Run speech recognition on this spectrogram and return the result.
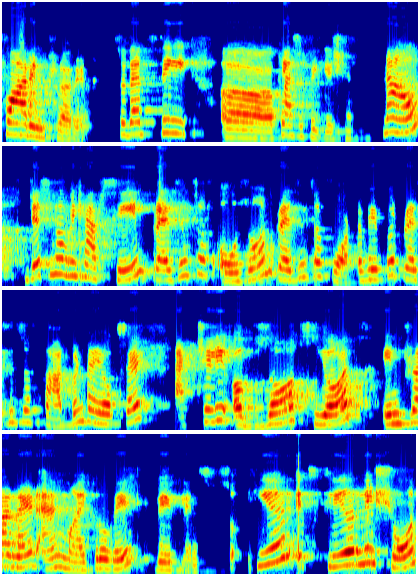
far infrared. So that's the uh, classification. Now, just now we have seen presence of ozone, presence of water vapor, presence of carbon dioxide actually absorbs your infrared and microwave wavelengths. So here it's clearly shown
